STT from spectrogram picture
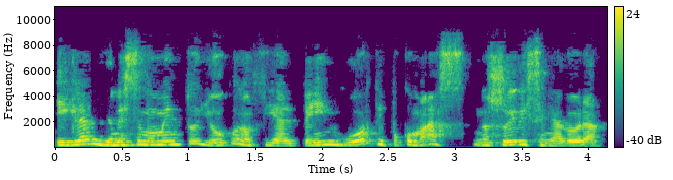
Y claro, en ese momento yo conocía el Paint Word y poco más. No soy diseñadora.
